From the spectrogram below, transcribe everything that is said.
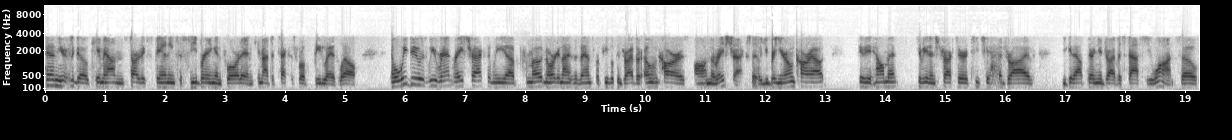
10 years ago, came out and started expanding to Sebring in Florida and came out to Texas World Speedway as well. And what we do is we rent racetracks and we uh, promote and organize events where people can drive their own cars on the racetrack. So you bring your own car out, give you a helmet, give you an instructor, teach you how to drive. You get out there and you drive as fast as you want. So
